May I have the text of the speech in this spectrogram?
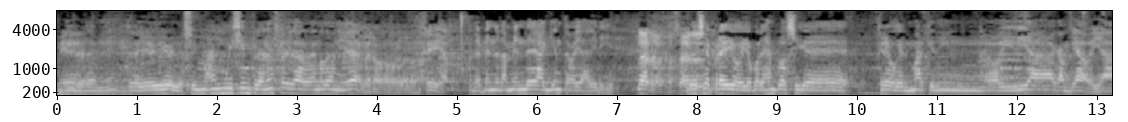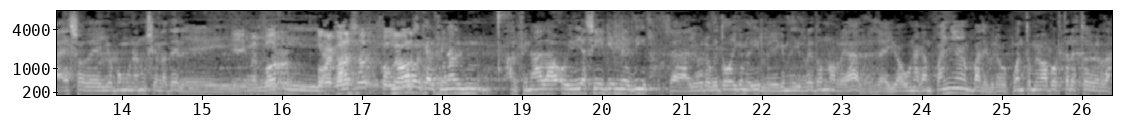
Bien, bien, bien. Yo, digo, yo soy más, muy simple en eso y la verdad no tengo ni idea, pero, pero sí, ya. depende también de a quién te vayas a dirigir. Claro, o sea, Yo el- siempre digo, yo por ejemplo sí que creo que el marketing hoy día ha cambiado. Ya eso de yo pongo un anuncio en la tele y, Y mejor y No, porque al final, al final hoy día sí hay que medir. O sea, yo creo que todo hay que medirlo, y hay que medir retorno real. O sea, yo hago una campaña, vale, pero ¿cuánto me va a aportar esto de verdad?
